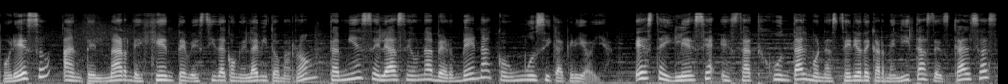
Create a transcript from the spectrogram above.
Por eso, ante el mar de gente vestida con el hábito marrón, también se le hace una verbena con música criolla. Esta iglesia está adjunta al monasterio de Carmelitas Descalzas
